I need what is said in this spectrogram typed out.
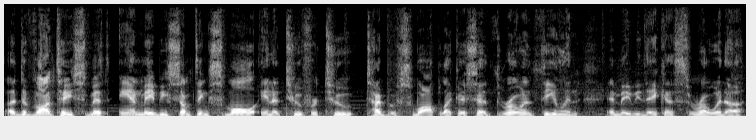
a DeVonta Smith, and maybe something small in a two for two type of swap. Like I said, throw in Thielen, and maybe they can throw in a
